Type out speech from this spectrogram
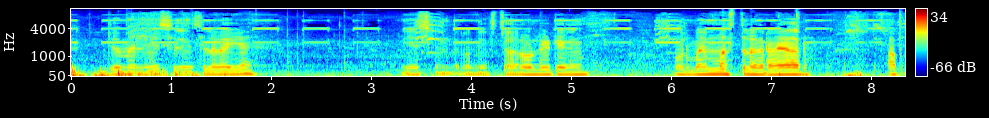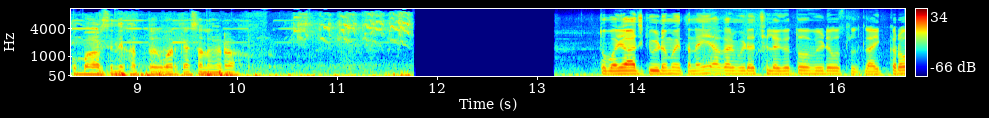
जो मैंने ये सीलिंग से लगाई है। ये इसके अंदर चारों डिटेलिंग और भाई मस्त लग रहा है यार। आपको बाहर से दिखाता हूँ बार कैसा लग रहा। तो भाई आज की वीडियो में इतना ही। अगर वीडियो अच्छी लगे तो वीडियो लाइक करो,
